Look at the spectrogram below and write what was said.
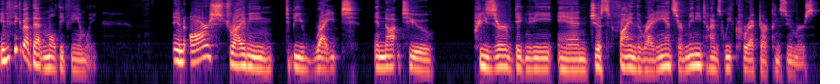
And you think about that multifamily. In our striving to be right and not to preserve dignity and just find the right answer, many times we correct our consumers.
